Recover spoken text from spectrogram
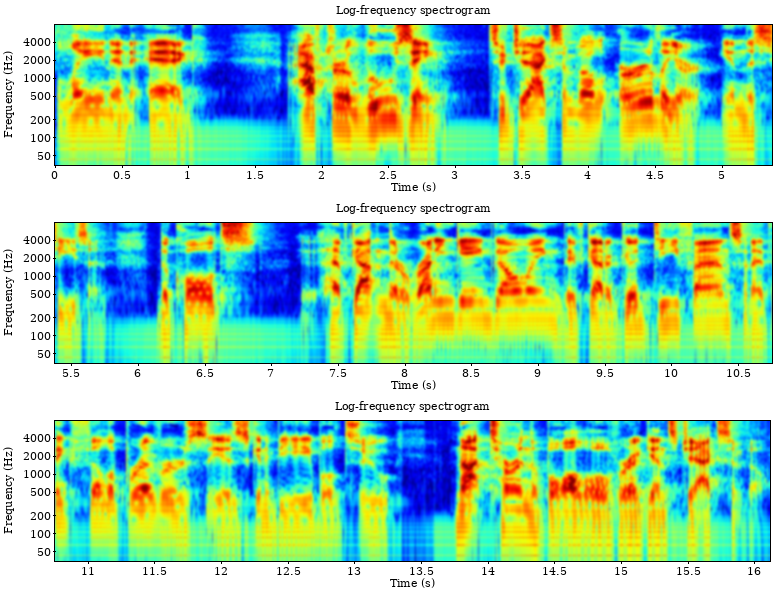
laying an egg after losing to Jacksonville earlier in the season. The Colts have gotten their running game going. They've got a good defense, and I think Philip Rivers is going to be able to not turn the ball over against Jacksonville.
